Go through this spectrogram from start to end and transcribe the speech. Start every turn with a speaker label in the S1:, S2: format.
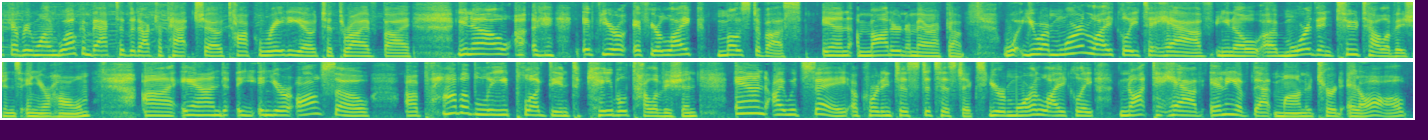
S1: back, everyone. Welcome back to the Dr. Pat Show. Talk radio to thrive by. You know, uh, if you're if you're like most of us in modern America, what- you are more likely to have you know uh, more than two televisions in your home, uh, and and you're also uh, probably plugged into cable television. And I would say, according to statistics, you're more likely not to have any of that monitored at all.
